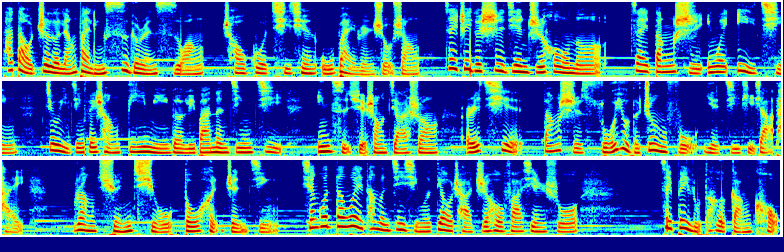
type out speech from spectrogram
它导致了两百零四个人死亡，超过七千五百人受伤。在这个事件之后呢，在当时因为疫情就已经非常低迷的黎巴嫩经济，因此雪上加霜，而且当时所有的政府也集体下台，让全球都很震惊。相关单位他们进行了调查之后，发现说，在贝鲁特港口。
